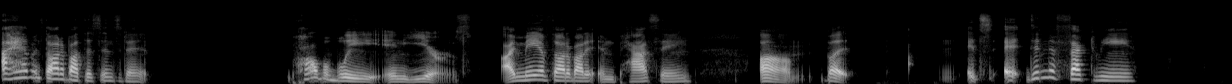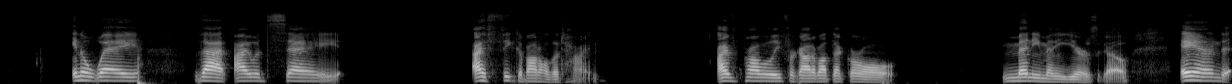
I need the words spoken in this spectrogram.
I haven't thought about this incident probably in years. I may have thought about it in passing um but it's it didn't affect me in a way that I would say I think about all the time. I've probably forgot about that girl many, many years ago. And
